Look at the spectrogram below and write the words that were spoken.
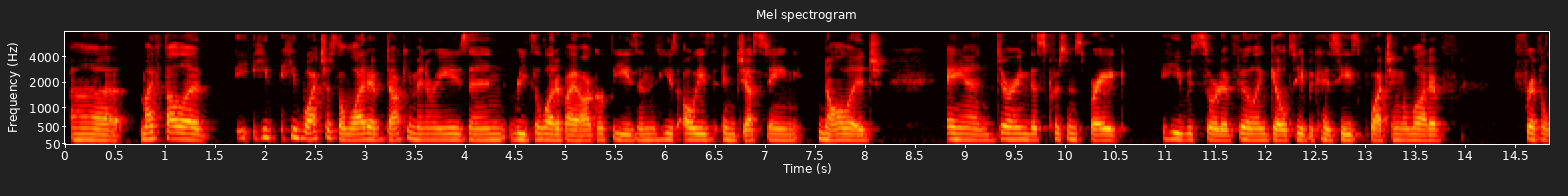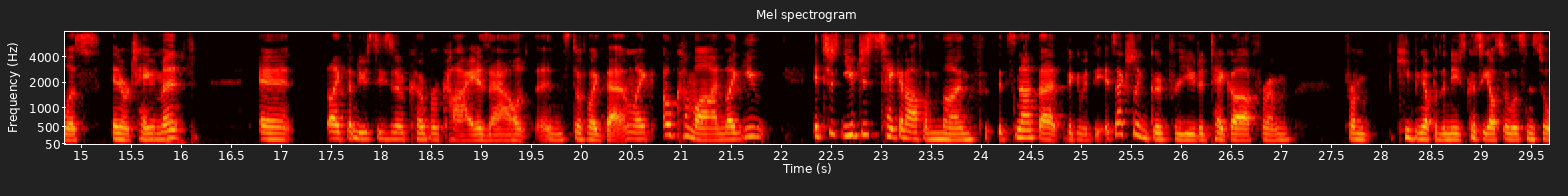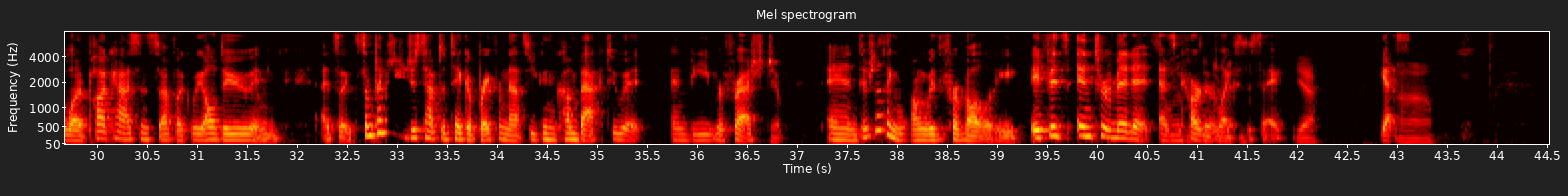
uh, my fella, he he watches a lot of documentaries and reads a lot of biographies, and he's always ingesting knowledge. And during this Christmas break, he was sort of feeling guilty because he's watching a lot of frivolous entertainment and like the new season of Cobra Kai is out and stuff like that. I'm like, oh come on, like you, it's just you've just taken off a month. It's not that big of a deal. It's actually good for you to take off from from keeping up with the news because he also listens to a lot of podcasts and stuff like we all do. And it's like sometimes you just have to take a break from that so you can come back to it and be refreshed. Yep. And there's nothing wrong with frivolity if it's intermittent, as, as Carter likes to say. Yeah. Yes. Uh,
